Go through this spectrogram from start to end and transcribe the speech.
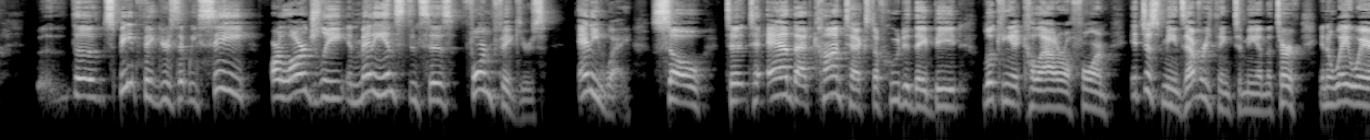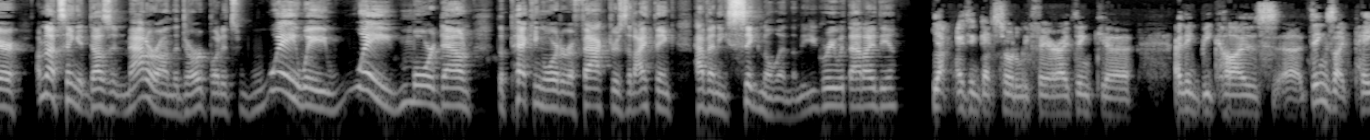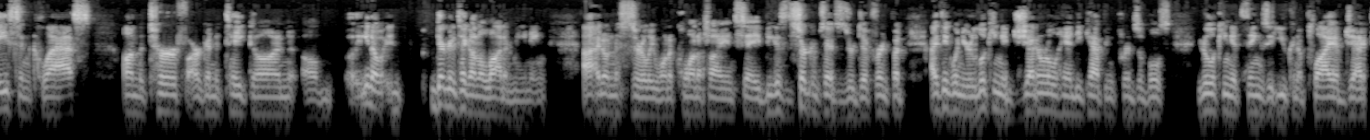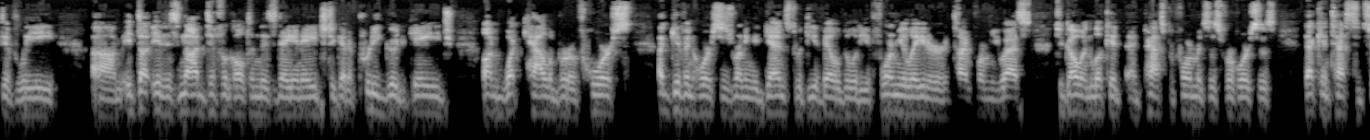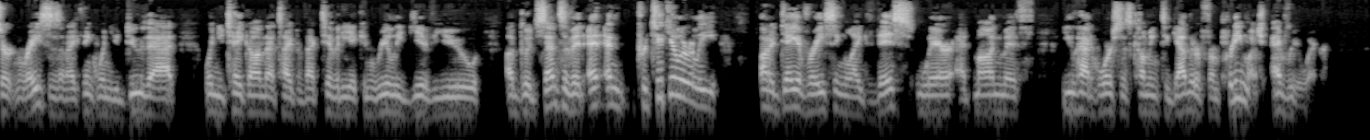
the speed figures that we see are largely, in many instances, form figures anyway. So to, to add that context of who did they beat, looking at collateral form, it just means everything to me on the turf in a way where I'm not saying it doesn't matter on the dirt, but it's way, way, way more down the pecking order of factors that I think have any signal in them. Do You agree with that idea? Yeah, I think that's totally fair. I think uh, I think because uh, things like pace and class on the turf are going to take on, um, you know, they're going to take on a lot of meaning. I don't necessarily want to quantify and say because the circumstances are different, but I think when you're looking at general handicapping principles, you're looking at things that you can apply objectively. Um, it, it is not difficult in this day and age to get a pretty good gauge on what caliber of horse a given horse is running against with the availability of Formulator Timeform US to go and look at, at past performances for horses that contested certain races. And I think when you do that, when you take on that type of activity, it can really give you a good sense of it. And, and particularly on a day of racing like this, where at Monmouth you had horses coming together from pretty much everywhere,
